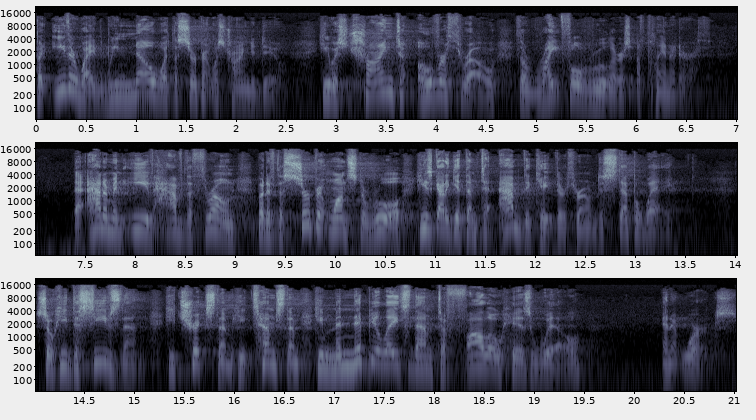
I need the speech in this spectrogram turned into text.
But either way, we know what the serpent was trying to do. He was trying to overthrow the rightful rulers of planet Earth. Adam and Eve have the throne, but if the serpent wants to rule, he's got to get them to abdicate their throne, to step away. So he deceives them, he tricks them, he tempts them, he manipulates them to follow his will and it works.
